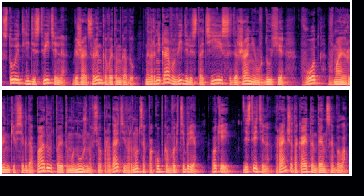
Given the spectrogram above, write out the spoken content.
стоит ли действительно бежать с рынка в этом году. Наверняка вы видели статьи с содержанием в духе «вот, в мае рынки всегда падают, поэтому нужно все продать и вернуться к покупкам в октябре». Окей, действительно, раньше такая тенденция была.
